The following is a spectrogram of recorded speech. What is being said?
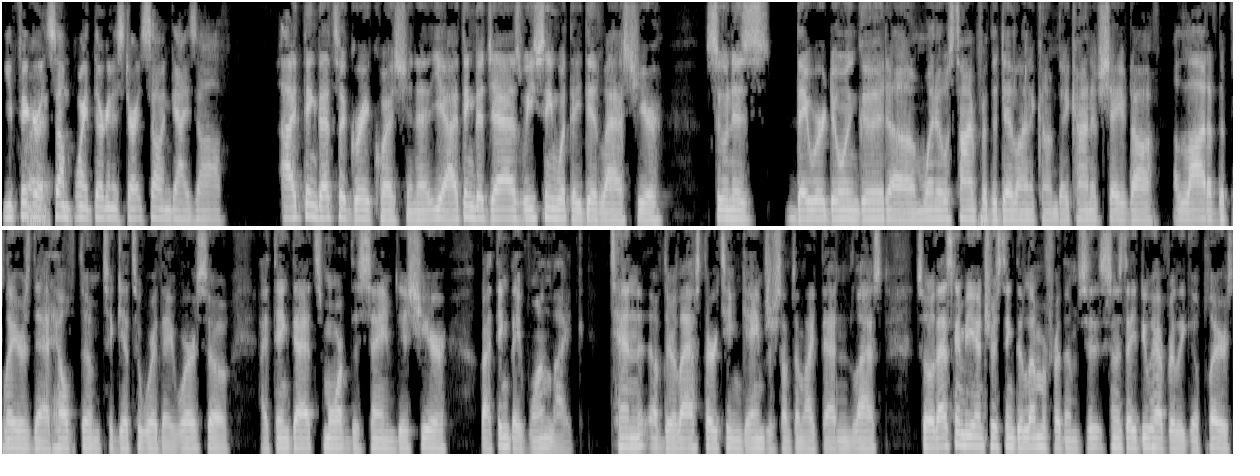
you figure right. at some point they're going to start selling guys off. I think that's a great question. Uh, yeah, I think the Jazz, we've seen what they did last year. Soon as they were doing good. Um, when it was time for the deadline to come, they kind of shaved off a lot of the players that helped them to get to where they were. So I think that's more of the same this year. I think they've won like 10 of their last 13 games or something like that in the last. So that's going to be an interesting dilemma for them since they do have really good players.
